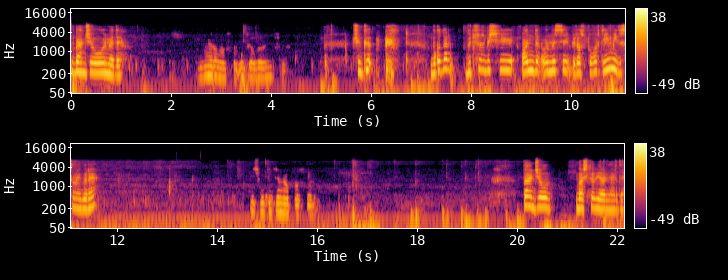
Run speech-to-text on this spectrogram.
bence o ölmedi. Bilmiyorum dostum. İnşallah ölmüştür. Çünkü bu kadar güçsüz bir şey aniden ölmesi biraz tuhaf değil miydi sana göre? Hiçbir fikrim yok dostum. Bence o başka bir yerlerde.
